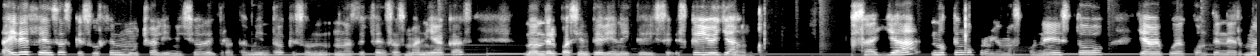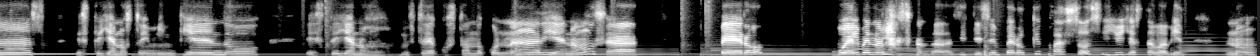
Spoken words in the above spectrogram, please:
Hay defensas que surgen mucho al inicio del tratamiento, que son unas defensas maníacas, donde el paciente viene y te dice, es que yo ya, o sea, ya no tengo problemas con esto, ya me puedo contener más, este, ya no estoy mintiendo, este, ya no me estoy acostando con nadie, ¿no? O sea, pero vuelven a las andadas y te dicen, pero ¿qué pasó si yo ya estaba bien? No,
